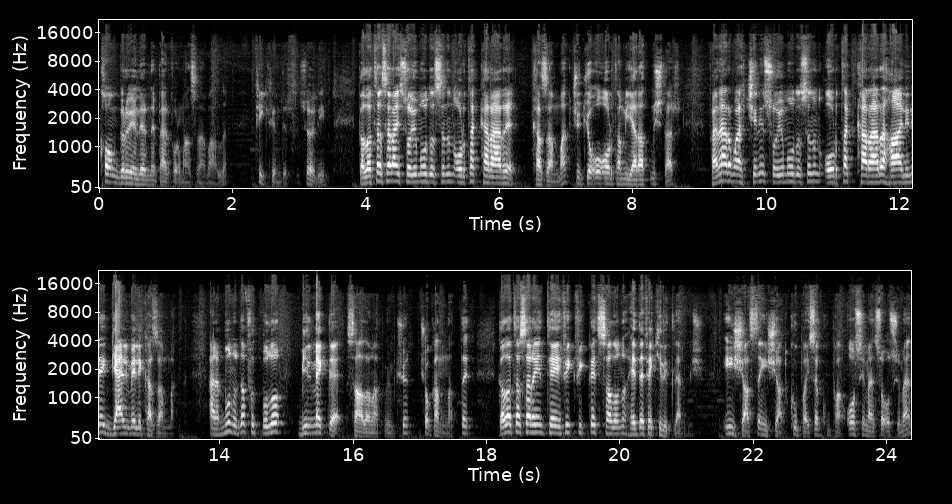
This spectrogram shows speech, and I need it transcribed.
kongre üyelerinin performansına bağlı. Fikrimdir söyleyeyim. Galatasaray soyunma odasının ortak kararı kazanmak. Çünkü o ortamı yaratmışlar. Fenerbahçe'nin soyunma odasının ortak kararı haline gelmeli kazanmak. Hani bunu da futbolu bilmekle sağlamak mümkün. Çok anlattık. Galatasaray'ın Tevfik Fikret salonu hedefe kilitlenmiş. İnşaatsa inşaat, kupa ise kupa, Osimense Osimen.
